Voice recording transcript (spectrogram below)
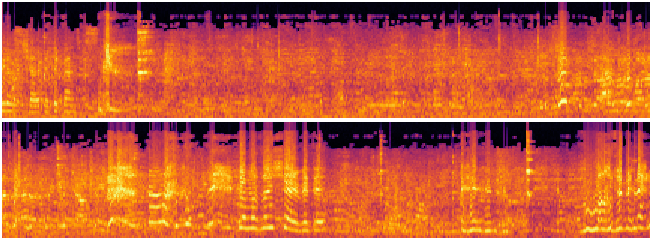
Biraz şerbete benzesin. Ramazan şerbeti. Malzemeler.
